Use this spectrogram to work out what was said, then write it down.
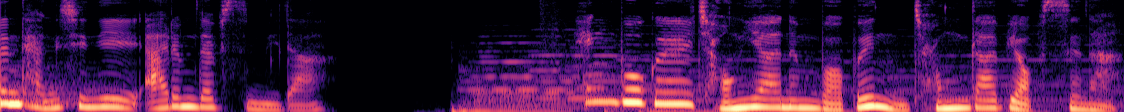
꿈꾸는 당신이 아름답습니다. 행복을 정의하는 법은 정답이 없으나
